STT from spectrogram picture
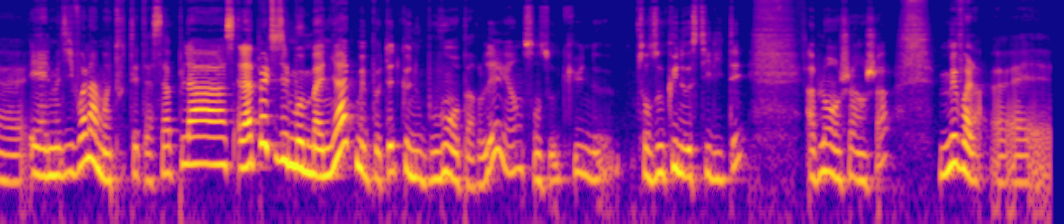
Euh, et elle me dit voilà, moi, tout est à sa place. Elle a pas utilisé le mot maniaque, mais peut-être que nous pouvons en parler, hein, sans, aucune, sans aucune hostilité. Appelons un chat un chat. Mais voilà, euh,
